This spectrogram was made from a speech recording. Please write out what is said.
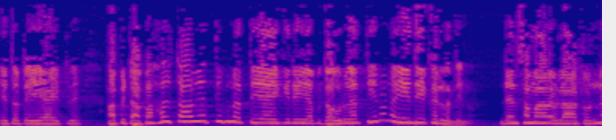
එතොට ඒ අයට අපිට අපහල්තාව ඇතිබුණත් ඒ අය කරේ අපි ගෞර ඇත්තියෙනවන ඒදේ කරල දෙන්න දැන් සමාර වෙලාට ඔන්න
